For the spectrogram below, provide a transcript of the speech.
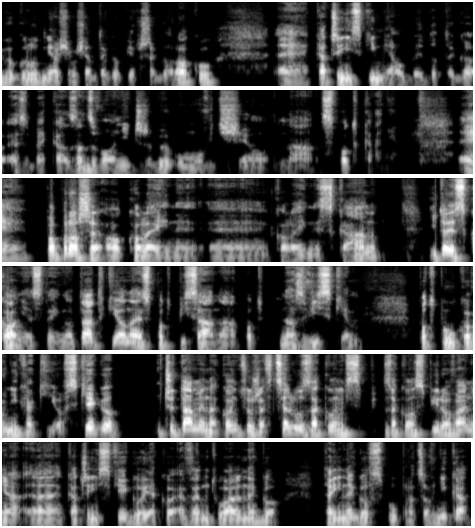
grudnia 1981 roku. E, Kaczyński miałby do tego SBK zadzwonić, żeby umówić się na spotkanie. E, poproszę o kolejny, kolejny skan. I to jest koniec tej notatki. Ona jest podpisana pod nazwiskiem podpułkownika kijowskiego. Czytamy na końcu, że w celu zakonspirowania e, Kaczyńskiego jako ewentualnego tajnego współpracownika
